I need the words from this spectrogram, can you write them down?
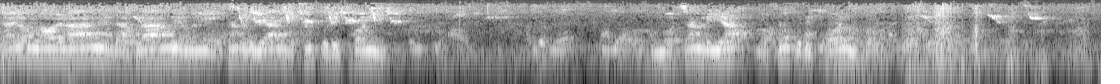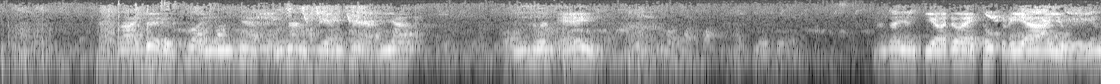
ไล่ร่องรอยล้างเนี่ยดับล้างเนี่ยมันหมดทั้งระยะหมดทั้งปุถุชนหมดทั้งระยะหมดทั้งปุถุชนรายช่วยหรือช่วยนี่มันแค่ผลข้างเคียงแค่ริยะ ผลเท่นั้นเอง มันก็ยังเกี่ยวด้วยทุกกิริยาอยู่ ยัง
